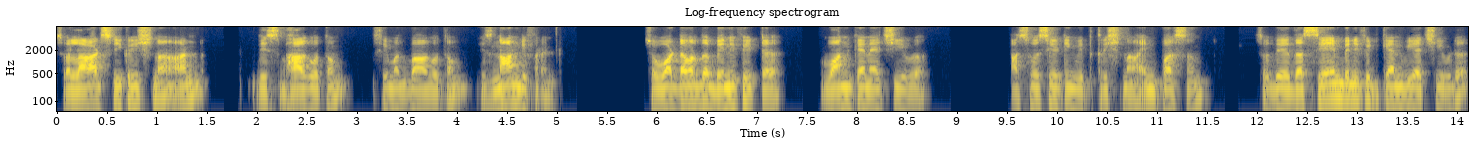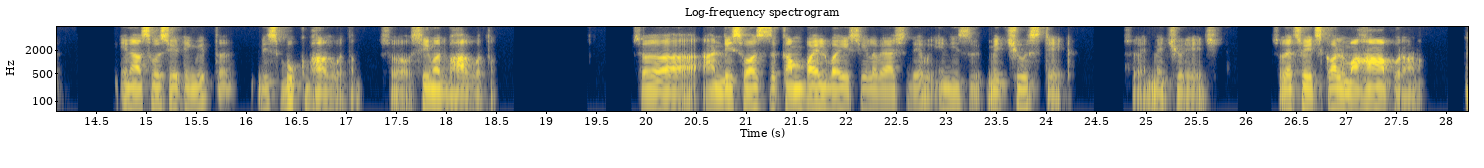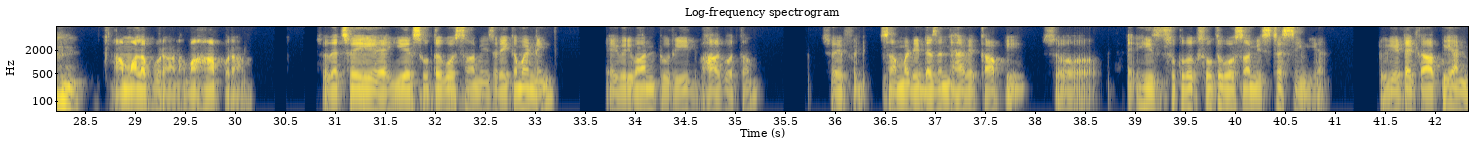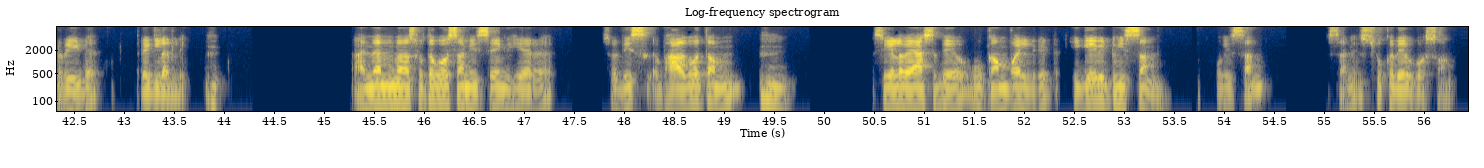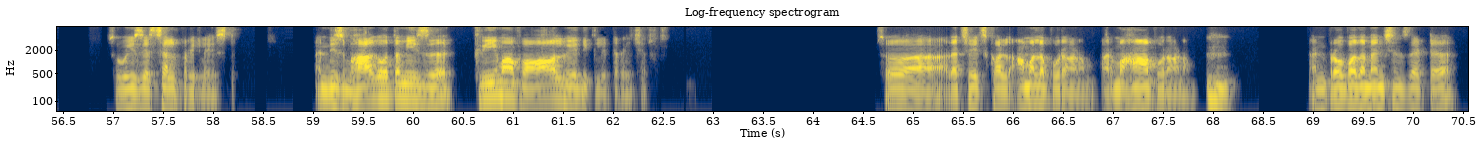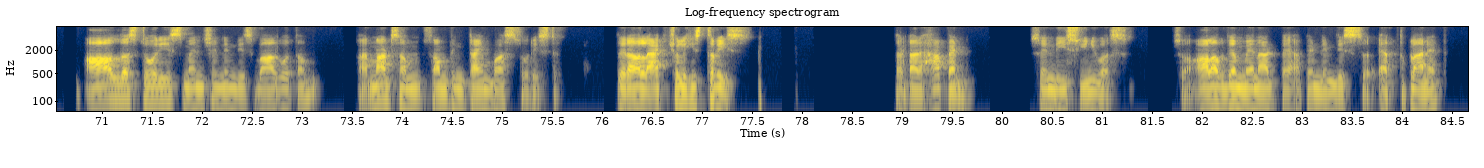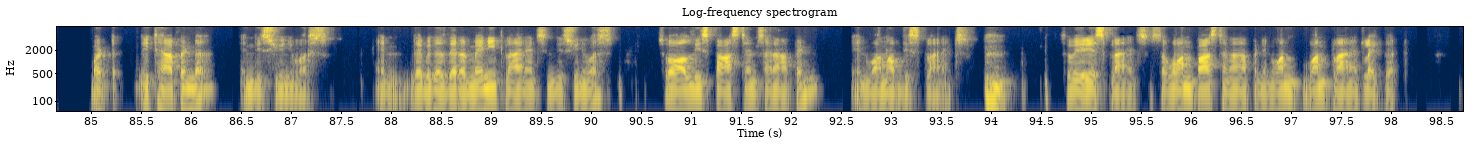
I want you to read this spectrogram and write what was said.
So Lord Sri Krishna and this Bhagavatam, Srimad Bhagavatam is non-different. So whatever the benefit uh, one can achieve associating with Krishna in person, so the same benefit can be achieved in associating with uh, this book Bhagavatam, so Srimad Bhagavatam. So, uh, and this was compiled by Srila Vyasadev in his mature state, so in mature age. So that's why it's called Mahapurana, Amala Purana, Mahapurana. So that's why uh, here Suta Goswami is recommending everyone to read Bhagavatam. So if somebody doesn't have a copy, so he's Suta Goswami is stressing here to get a copy and read regularly. And then uh, Suta Goswami is saying here, uh, so this Bhagavatam, Srila Vyasadev, who compiled it, he gave it to his son. Who is son? Son is Sukadev Goswami. So he is a self-realized. And this Bhagavatam is a cream of all Vedic literature. So uh, that's why it's called Amala Puranam or Mahapuranam. and Prabhupada mentions that uh, all the stories mentioned in this Bhagavatam are not some something time pass stories. They're all actual histories that are happened. So in this universe. So all of them may not have happened in this Earth planet, but it happened in this universe. And because there are many planets in this universe, so all these pastimes have happened in one of these planets. so various planets. So one pastime happened in one one planet like that.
